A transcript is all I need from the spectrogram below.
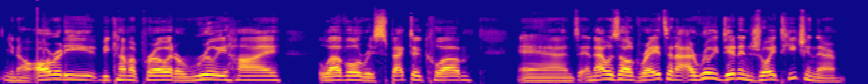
you know, already become a pro at a really high level, respected club, and and that was all great. And I really did enjoy teaching there.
